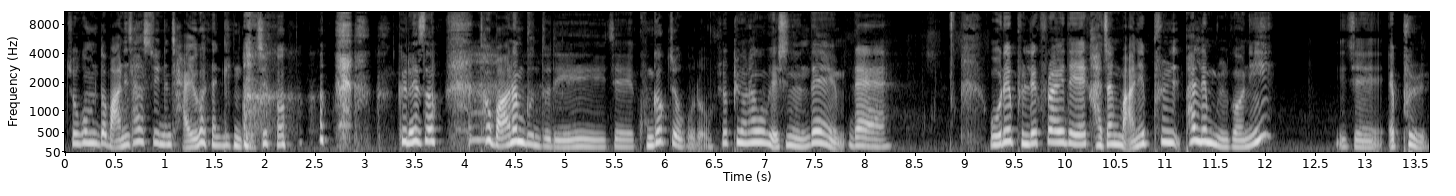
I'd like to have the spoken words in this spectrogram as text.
조금 더 많이 살 수 있는 자유가 생긴 거죠. 그래서 더 많은 분들이 이제 공격적으로 쇼핑을 하고 계시는데 네. 올해 블랙 프라이데이에 가장 많이 팔린 물건이 이제 애플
